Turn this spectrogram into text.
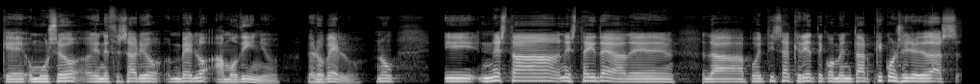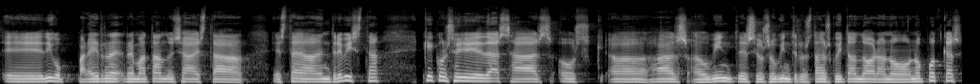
que o museo é necesario velo a modiño, pero velo, non? E nesta, nesta idea de, da poetisa queríate comentar que consello lle das, eh, digo, para ir rematando xa esta, esta entrevista, que consello lle das as, os, as ouvintes e os ouvintes que nos están escoitando ahora no, no podcast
